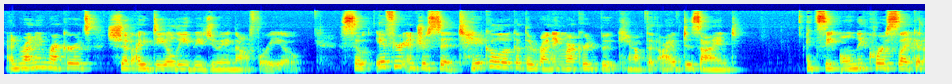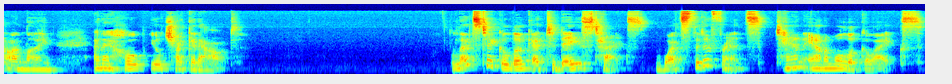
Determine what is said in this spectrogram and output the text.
And running records should ideally be doing that for you. So if you're interested, take a look at the Running Record Bootcamp that I've designed. It's the only course like it online, and I hope you'll check it out. Let's take a look at today's text. What's the difference? 10 animal lookalikes.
